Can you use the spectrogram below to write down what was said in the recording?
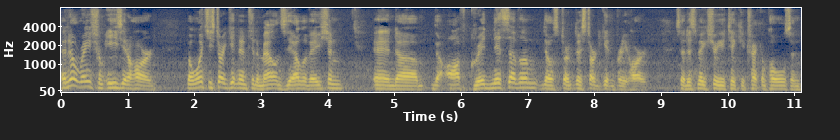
And they'll range from easy to hard. But once you start getting into the mountains, the elevation and um, the off-gridness of them, they'll start they start getting pretty hard. So just make sure you take your trekking poles and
